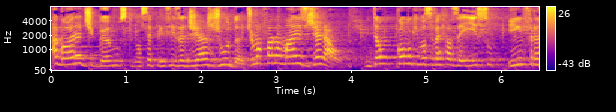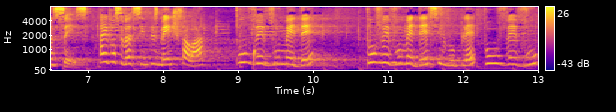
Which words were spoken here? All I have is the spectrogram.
Agora, digamos que você precisa de ajuda de uma forma mais geral. Então, como que você vai fazer isso em francês? Aí você vai simplesmente falar Pouvez-vous m'aider? Pouvez-vous m'aider, s'il vous plaît? Pouvez-vous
